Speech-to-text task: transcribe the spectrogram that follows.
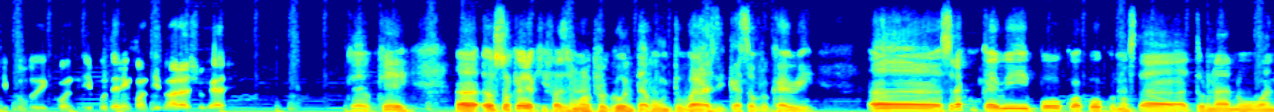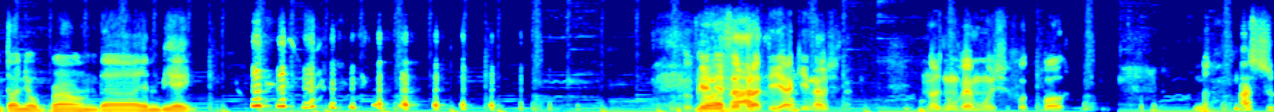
e, e, e poderem continuar a jogar. Ok, ok. Uh, eu só quero aqui fazer uma pergunta muito básica sobre o Kyrie. Uh, será que o Kyrie pouco a pouco não está a tornar no Antonio Brown da NBA? O que é dizer para ti? Aqui nós, nós não vemos futebol. Não. Acho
